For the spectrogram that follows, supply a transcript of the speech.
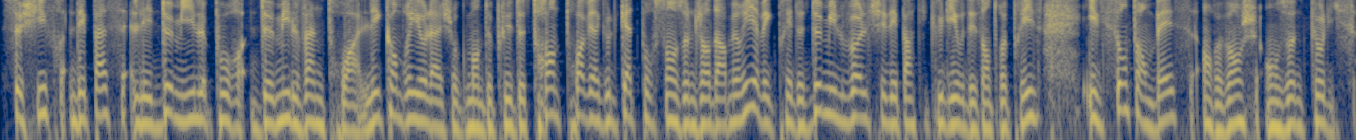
Ce chiffre dépasse les 2000 pour 2023. Les cambriolages augmentent de plus de 33,4% en zone gendarmerie avec près de 2000 vols chez les particuliers ou des entreprises. Ils sont en baisse, en revanche, en zone police.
